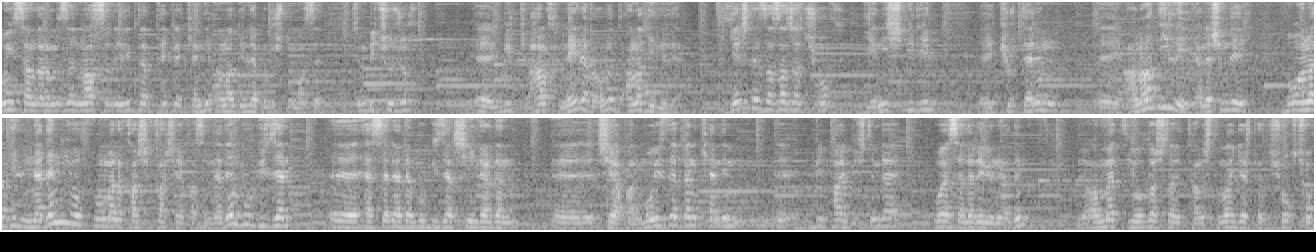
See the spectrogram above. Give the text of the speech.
O insanlarımızı nasıl edip de tekrar kendi ana dille buluşturması. Şimdi bir çocuk, e, bir halk neyle var olur? Ana diliyle. Gerçekten Zazaca çok geniş bir dil. E, Kürtlerin e, ana dili. Yani şimdi bu ana dil neden yok olmayla karşı karşıya kalsın? Neden bu güzel e, eserlerden, bu güzel şiirlerden e, şey yapalım? O yüzden ben kendim e, bir pay biçtim ve o eserlere yöneldim. E, Ahmet Yoldaş'la tanıştığıma gerçekten çok çok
